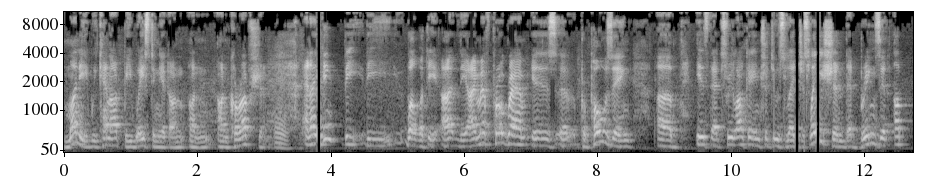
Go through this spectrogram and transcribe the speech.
money, we cannot be wasting it on, on, on corruption. Mm. And I think the, the well, what the, uh, the IMF program is uh, proposing uh, is that Sri Lanka introduce legislation that brings it up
